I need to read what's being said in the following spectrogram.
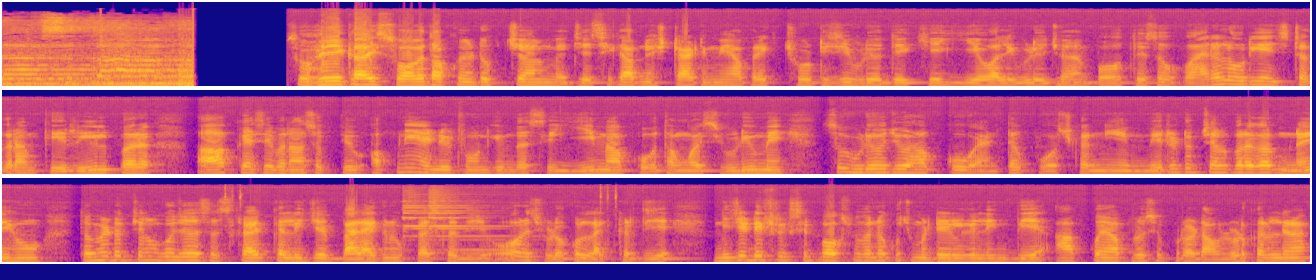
रास्ता सो हे गाइस स्वागत आपको यूट्यूब चैनल में। जैसे कि आपने स्टार्टिंग में यहाँ पर एक छोटी सी वीडियो देखी है, ये वाली वीडियो जो है, बहुत तेज वायरल हो रही है इंस्टाग्राम की रील पर। आप कैसे बना सकते हो अपने एंड्रॉइड फ़ोन की मदद से, ये मैं आपको बताऊँगा इस वीडियो में। सो वीडियो जो है आपको एंड तक वॉच करनी है। मेरे यूट्यूब चैनल पर अगर नए हो तो मेरे यूट्यूब चैनल को जो है सब्सक्राइब कर लीजिए बेलाइकन को प्रेस कर दीजिए और इस वीडियो को लाइक कर दीजिए। नीचे डिस्क्रिप्शन बॉक्स में मैंने कुछ मटेरियल के लिंक दिए, आपको यहाँ पर उसे पूरा डाउनलोड कर लेना।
